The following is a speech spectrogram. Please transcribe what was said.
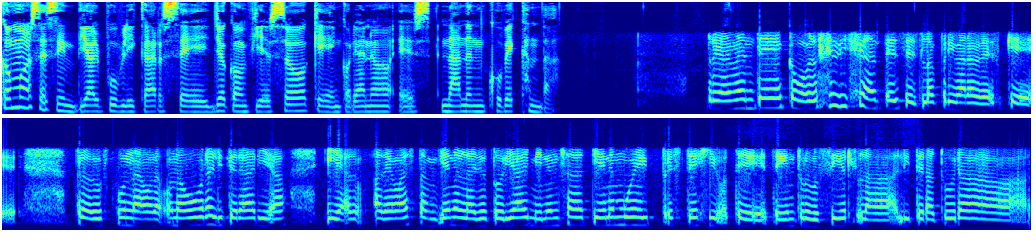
¿Cómo se sintió al publicarse Yo confieso que en coreano es Nanen Kubekanda? Realmente, como le dije antes, es la primera vez que traduzco una, una, obra literaria y además también en la editorial Minensa tiene muy prestigio de, de introducir la literatura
